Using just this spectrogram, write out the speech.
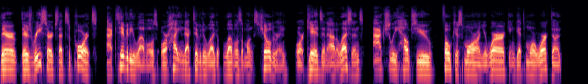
there there's research that supports activity levels or heightened activity leg- levels amongst children or kids and adolescents actually helps you focus more on your work and gets more work done.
